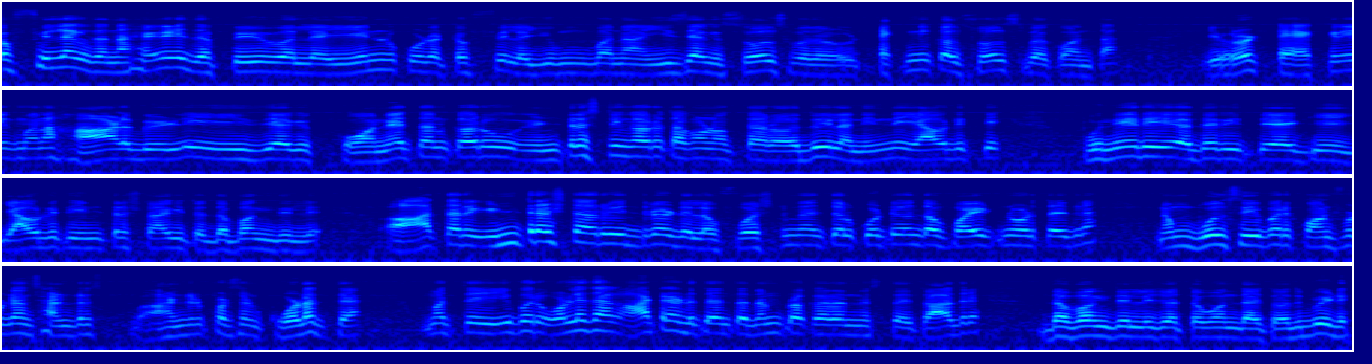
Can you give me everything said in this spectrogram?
ಟಫ್ ಇಲ್ಲ ಇದೆ ನಾನು ಹೇಳಿದೆ ಪಿ ಯು ಅಲ್ಲೇ ಏನು ಕೂಡ ಟಫ್ ಇಲ್ಲ. ಯುಂಬನ ಈಸಿಯಾಗಿ ಸೋಲ್ಸ್ಬೋದು ಟೆಕ್ನಿಕಲ್ ಸೋಲ್ಸ್ಬೇಕು ಅಂತ. ಇವರು ಟೆಕ್ನಿಕ್ ಮನ ಹಾಳು ಬೀಳಲಿ ಈಸಿಯಾಗಿ ಕೊನೆ ತನಕರು ಇಂಟ್ರೆಸ್ಟಿಂಗ್ ಅವರು ತಗೊಂಡು ಹೋಗ್ತಾರೋ ಅದು ಇಲ್ಲ, ನಿನ್ನೆ ಯಾವ ರೀತಿ ಪುನೇರಿ ಅದೇ ರೀತಿಯಾಗಿ ಯಾವ ರೀತಿ ಇಂಟ್ರೆಸ್ಟ್ ಆಗಿತ್ತು ದಬಂಗ್ದಿಲ್ಲಿ, ಆ ಥರ ಇಂಟ್ರೆಸ್ಟ್ ಅವರು ಇದ್ರಡಿಲ್ಲ ಫಸ್ಟ್ ಮ್ಯಾಚಲ್ಲಿ ಕೊಟ್ಟಿರುವಂಥ ಫೈಟ್ ನೋಡ್ತಾ ಇದ್ರೆ ನಮ್ಮ ಬುಲ್ಸ್ ಈ ಬಾರಿ ಕಾನ್ಫಿಡೆನ್ಸ್ ಹಂಡ್ರೆಡ್ ಹಂಡ್ರೆಡ್ ಪರ್ಸೆಂಟ್ ಕೊಡುತ್ತೆ. ಮತ್ತು ಈ ಬಾರಿ ಒಳ್ಳೆದಾಗಿ ಆಟ ಆಡುತ್ತೆ ಅಂತ ನನ್ನ ಪ್ರಕಾರ ಅನ್ನಿಸ್ತಾ ಇತ್ತು. ಆದರೆ ದಬಂಗ್ ದಿಲ್ಲಿ ಜೊತೆ ಒಂದಾಯಿತು. ಅದು ಬಿಡಿ,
